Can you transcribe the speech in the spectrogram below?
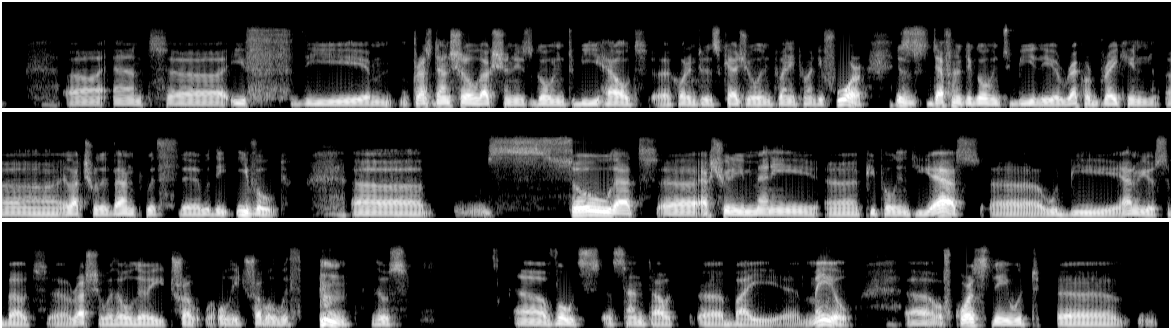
Uh, and uh, if the um, presidential election is going to be held according to the schedule in 2024, this is definitely going to be the record-breaking electoral event with with the e-vote. Uh, so that uh, actually many uh, people in the US uh, would be envious about uh, Russia with all the trouble, all the trouble with those uh, votes sent out by mail. Of course, they would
